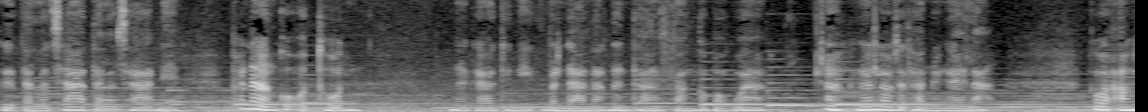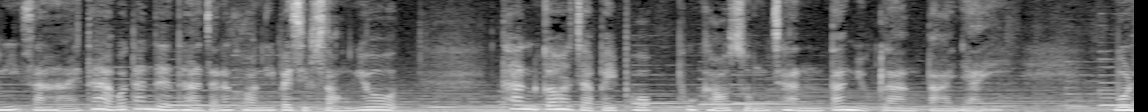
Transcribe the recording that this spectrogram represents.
คือแต่ละชาติแต่ละชาติเนี่ยพระนางก็อดทน นะคะ ทีนี้บรรดานักเดินทางฟังก็บอกว่าอะงั้นเราจะทำยังไงล่ะ ก็ว่าเอางี้สหาย ถ้าหากว่าท่านเดินทางจากนครนี้ไป 12 โยชน์ท่านก็จะไปพบภูเขาสูงชันตั้งอยู่กลางป่าใหญ่ บน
